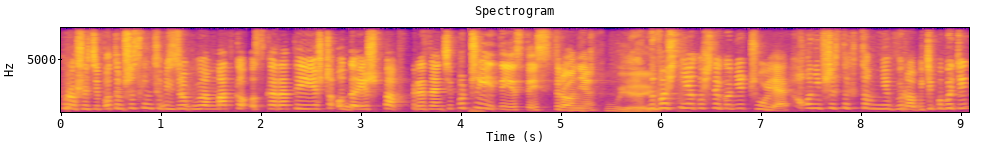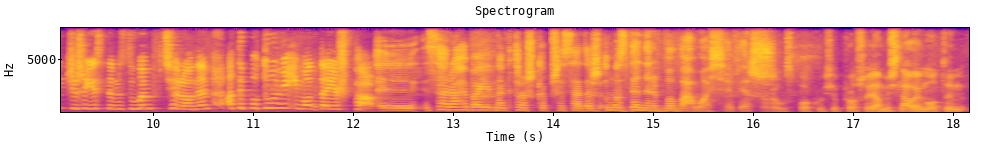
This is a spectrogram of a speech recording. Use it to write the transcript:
Proszę cię, po tym wszystkim, co mi zrobiła matka Oskara, ty jej jeszcze oddajesz pap w prezencie. Po czyjej ty jesteś stronie? Ojej. No właśnie jakoś tego nie czuję. Oni wszyscy chcą mnie wyrobić i powiedzieć ci, że jestem złym wcielonym, a ty potulnie im oddajesz pap. Yy, Sara chyba jednak troszkę przesadasz. No zdenerwowała się, wiesz. Sara, uspokój się, proszę. Ja myślałem o tym,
